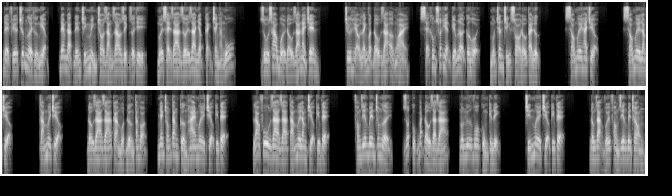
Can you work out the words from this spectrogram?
Để phía trước người thử nghiệm, đem đặt đến chính mình cho rằng giao dịch giới thì, mới xảy ra giới gia nhập cạnh tranh hàng ngũ. Dù sao buổi đấu giá này trên chứ hẻo lánh vật đấu giá ở ngoài, sẽ không xuất hiện kiếm lợi cơ hội, muốn chân chính so đấu tài lực. Sáu mươi hai triệu sáu mươi lăm triệu. Tám mươi triệu. Đấu giá giá cả một đường tăng vọt, nhanh chóng tăng cường hai mươi triệu kim tệ. Lao phu ra giá tám mươi lăm triệu kim tệ. Phòng riêng bên trong người, rốt cục bắt đầu ra giá, ngôn ngữ vô cùng kiên định. Chín mươi triệu kim tệ. Đồng dạng với phòng riêng bên trong,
